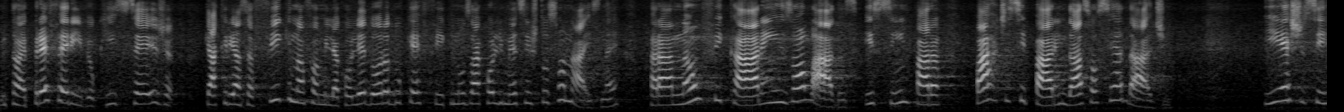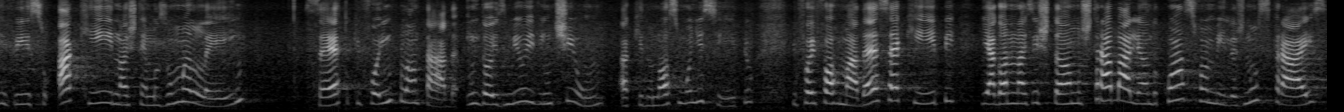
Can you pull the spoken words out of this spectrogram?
Então é preferível que seja que a criança fique na família acolhedora do que fique nos acolhimentos institucionais, né? Para não ficarem isoladas e sim para participarem da sociedade. E este serviço aqui nós temos uma lei certo? Que foi implantada em 2021 aqui no nosso município e foi formada essa equipe e agora nós estamos trabalhando com as famílias nos CRAs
